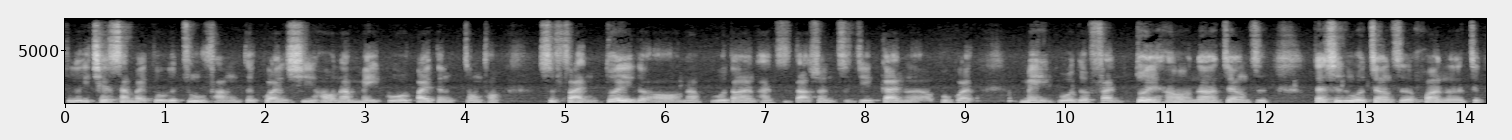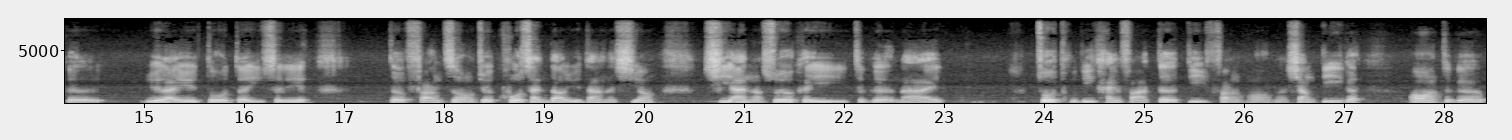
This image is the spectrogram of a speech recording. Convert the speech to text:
这个一千三百多个住房的关系哈，那美国拜登总统是反对的哦。那不过当然他是打算直接干了，不管美国的反对哈。那这样子，但是如果这样子的话呢，这个越来越多的以色列的房子哦，就扩散到约旦的西望西岸啊，所有可以这个拿来做土地开发的地方哈。那像第一个哦，这个。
